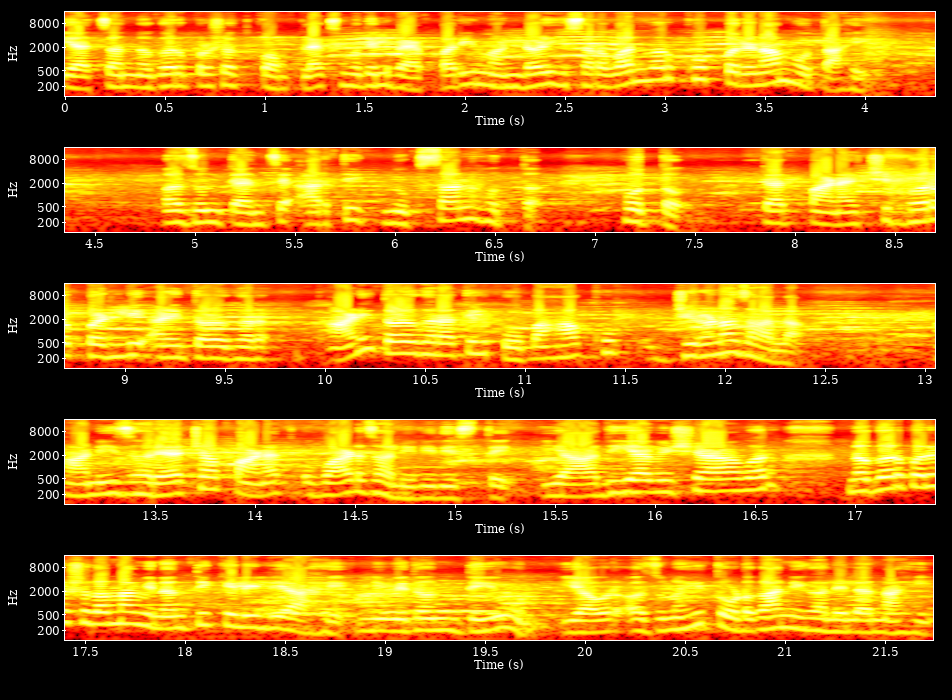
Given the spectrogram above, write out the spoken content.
याचा नगर परिषद कॉम्प्लेक्समधील व्यापारी मंडळी सर्वांवर खूप परिणाम होत आहे. अजून त्यांचे आर्थिक नुकसान होतं होतं. त्यात पाण्याची भर पडली आणि तळघर आणि तळघरातील कोबा हा खूप जीर्ण झाला आणि झऱ्याच्या पाण्यात वाढ झालेली दिसते. याआधी या विषयावर नगर परिषदांना विनंती केलेली आहे. निवेदन देऊन यावर अजूनही तोडगा निघालेला नाही.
